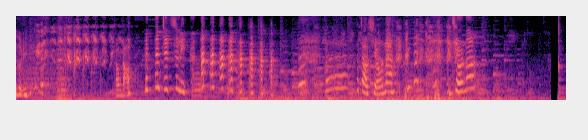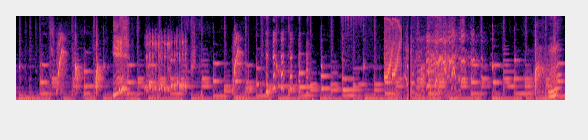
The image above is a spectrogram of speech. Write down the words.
有人。找不着，这智力，啊，还找球呢，球呢？嗯？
